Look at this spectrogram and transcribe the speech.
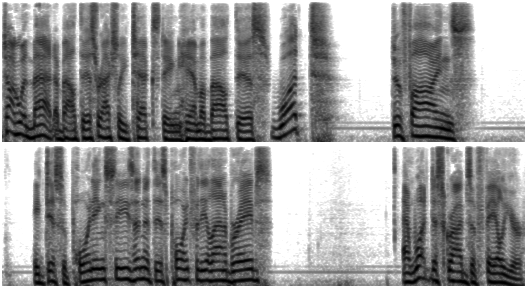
talking with Matt about this, or actually texting him about this. What defines a disappointing season at this point for the Atlanta Braves? And what describes a failure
